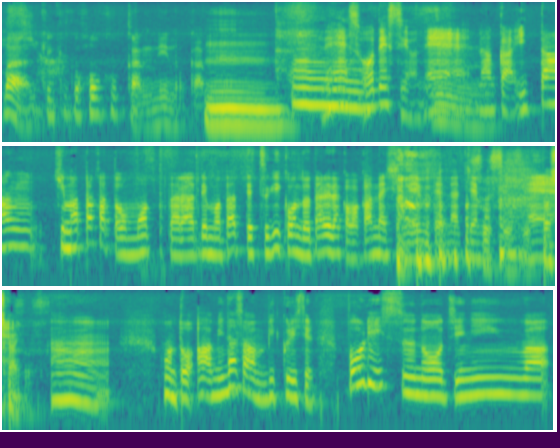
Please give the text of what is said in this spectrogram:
まあ結局報告感ねえのか。うん。ねそうですよね。なんか一旦決まったかと思ったらでもだって次今度誰だか分かんないしねみたいになっちゃいますよね。確かに。うん。本当あ皆さんびっくりしてる。ボリスの辞任は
